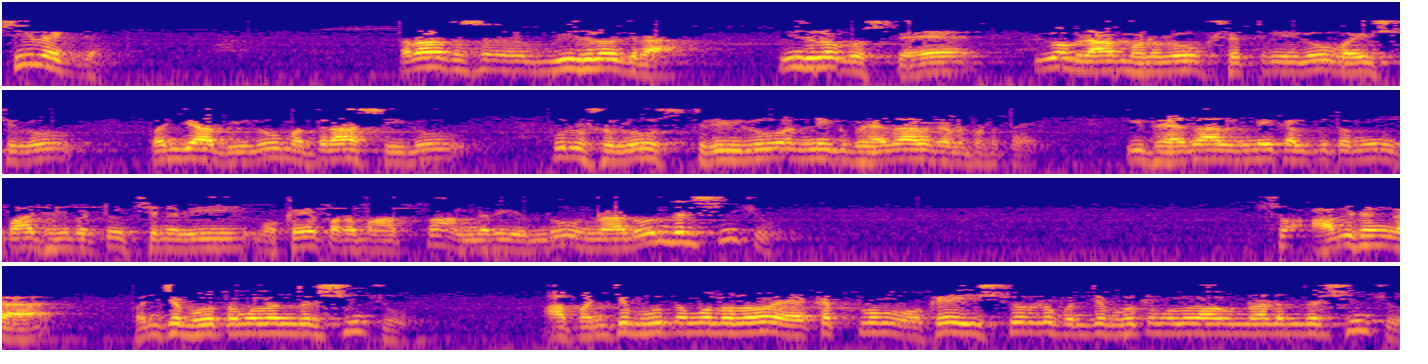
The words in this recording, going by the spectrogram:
సీ లైక్ దట్ తర్వాత వీధిలోకి రా. వీధిలోకి వస్తే ఇగో బ్రాహ్మణులు క్షత్రియులు వైశ్యులు పంజాబీలు మద్రాసీలు పురుషులు స్త్రీలు అన్ని భేదాలు కనపడతాయి. ఈ భేదాలన్నీ కల్పితము ఉపాధిని బట్టి వచ్చినవి ఒకే పరమాత్మ అందరి ఎందు ఉన్నాడు అని దర్శించు. సో ఆ విధంగా పంచభూతములను దర్శించు. ఆ పంచభూతములలో ఏకత్వం ఒకే ఈశ్వరుడు పంచభూతములుగా ఉన్నాడని దర్శించు.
